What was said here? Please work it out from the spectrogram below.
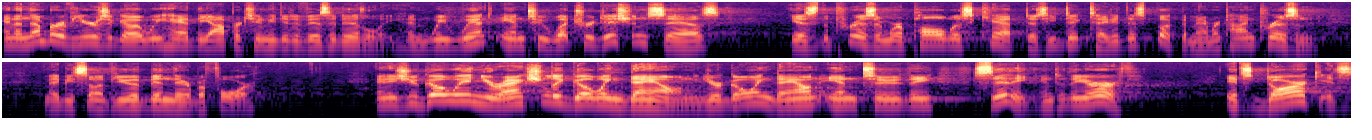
And a number of years ago, we had the opportunity to visit Italy, and we went into what tradition says is the prison where Paul was kept as he dictated this book, the Mamertine prison. Maybe some of you have been there before. And as you go in, you're actually going down. You're going down into the city, into the earth. It's dark, it's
